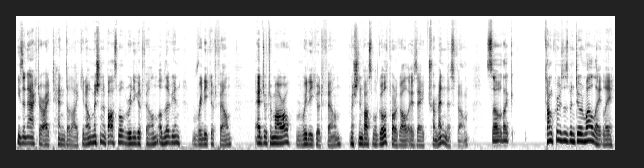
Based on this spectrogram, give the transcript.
he's an actor I tend to like. You know, Mission Impossible, really good film. Oblivion, really good film. Edge of Tomorrow, really good film. Mission Impossible Ghost Protocol is a tremendous film. So like, Tom Cruise has been doing well lately.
